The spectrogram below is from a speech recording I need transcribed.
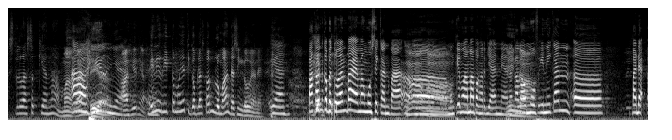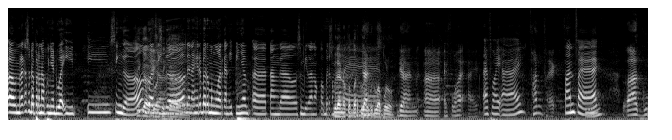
setelah sekian lama kan, akhirnya akhirnya ini Rhythm aja 13 tahun belum ada singlenya nih. Iya, Pak kan kebetulan Pak emang musik kan Pak, Eh, Ah. mungkin lama pengerjaannya. Nah kalau Move ini kan eh, pada eh, mereka sudah pernah punya dua EP single, Single, dua dua single, single. dan akhirnya baru mengeluarkan EP-nya eh, tanggal 9 Oktober 9 kemarin. Oktober 2020. Dan eh, FYI, FYI, fun fact, fun fact, lagu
